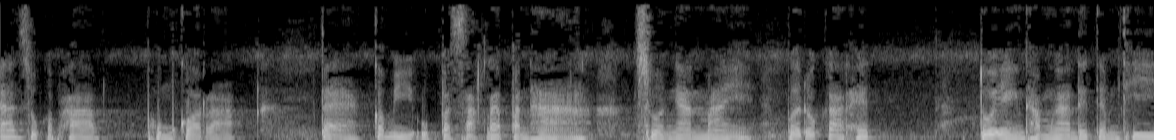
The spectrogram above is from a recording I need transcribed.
ด้านสุขภาพ ผมก็รัก แต่ก็มีอุปสรรคและปัญหา ส่วนงานใหม่ เปิดโอกาสให้ตัวเองทำงานได้เต็มที่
